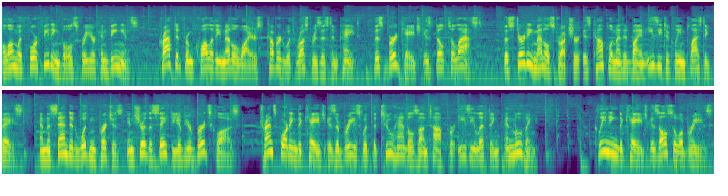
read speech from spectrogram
along with four feeding bowls for your convenience. Crafted from quality metal wires covered with rust-resistant paint, this birdcage is built to last. The sturdy metal structure is complemented by an easy-to-clean plastic base, and the sanded wooden perches ensure the safety of your bird's claws. Transporting the cage is a breeze with the two handles on top for easy lifting and moving. Cleaning the cage is also a breeze.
